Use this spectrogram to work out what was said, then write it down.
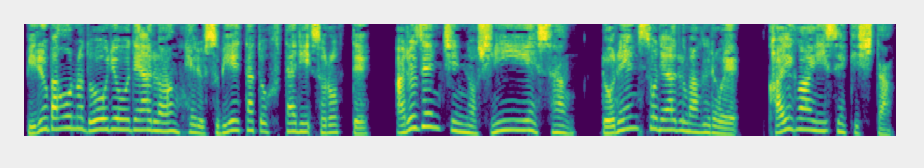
ビルバオの同僚であるアンヘル・スビエタと二人揃ってアルゼンチンの CEA さん、ロレンソであるマグロへ海外移籍した。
